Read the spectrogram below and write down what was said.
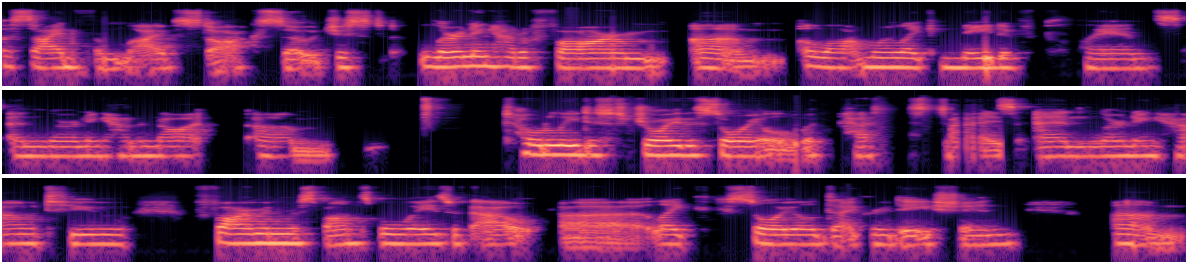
aside from livestock. So just learning how to farm um, a lot more like native plants and learning how to not um, totally destroy the soil with pesticides and learning how to farm in responsible ways without uh, like soil degradation. Um,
